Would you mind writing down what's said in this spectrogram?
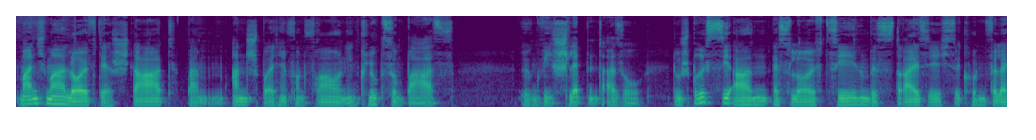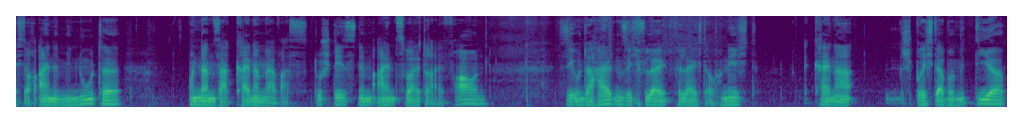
Manchmal läuft der Start beim Ansprechen von Frauen in Clubs und Bars irgendwie schleppend. Also du sprichst sie an, es läuft 10 bis 30 Sekunden, vielleicht auch eine Minute und dann sagt keiner mehr was. Du stehst neben ein, zwei, drei Frauen, sie unterhalten sich vielleicht, vielleicht auch nicht. Keiner spricht aber mit dir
